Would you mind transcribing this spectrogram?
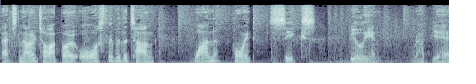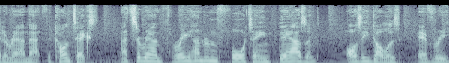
that's no typo or slip of the tongue. 1.6 billion. Wrap your head around that. For context, that's around 314,000 Aussie dollars every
